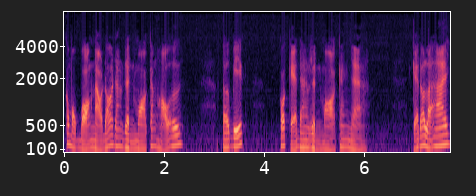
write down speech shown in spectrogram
có một bọn nào đó đang rình mò căn hộ ư? Tớ biết, có kẻ đang rình mò căn nhà. Kẻ đó là ai?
